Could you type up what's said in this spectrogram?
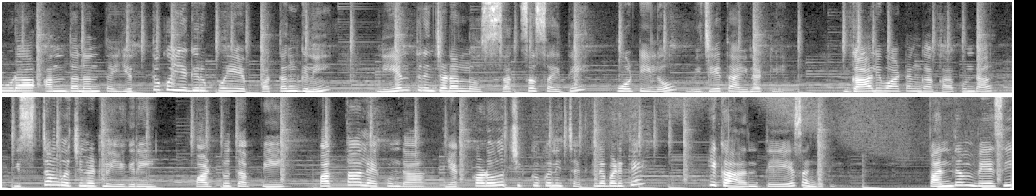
కూడా అందనంత ఎత్తుకు ఎగిరిపోయే పతంగ్ని నియంత్రించడంలో సక్సెస్ అయితే పోటీలో విజేత అయినట్లే. గాలివాటంగా కాకుండా ఇష్టం వచ్చినట్లు ఎగిరి పట్టు తప్పి పత్తా లేకుండా ఎక్కడో చిక్కుకొని చతికిలబడితే ఇక అంతే సంగతి. పందెం వేసి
